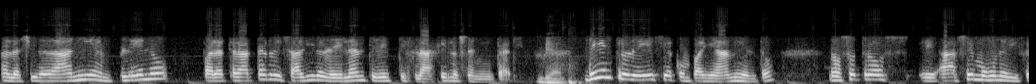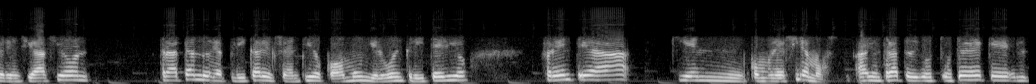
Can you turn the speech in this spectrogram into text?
a la ciudadanía en pleno para tratar de salir adelante de este flagelo sanitario. Dentro de ese acompañamiento, nosotros eh, hacemos una diferenciación tratando de aplicar el sentido común y el buen criterio frente a quien, como decíamos, hay un trato, usted ve que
